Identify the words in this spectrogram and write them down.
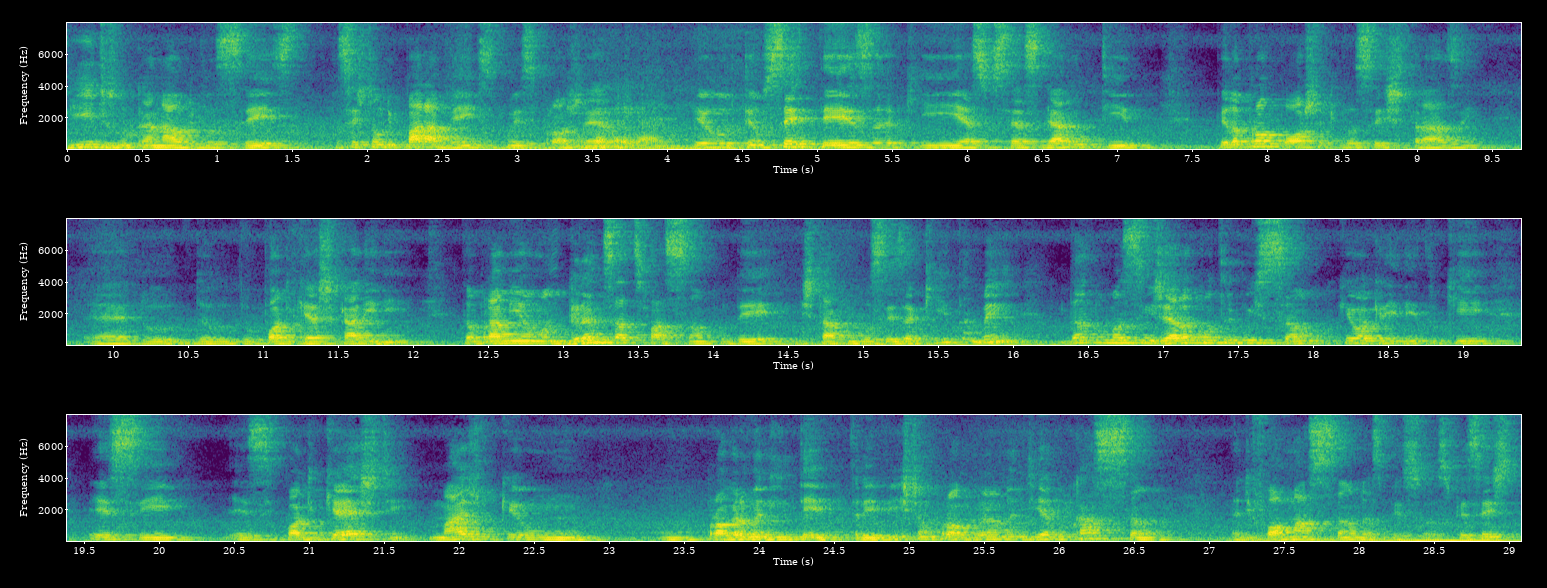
vídeos no canal de vocês. Vocês estão de parabéns com esse projeto. Obrigado. Eu tenho certeza que é sucesso garantido pela proposta que vocês trazem é, do, do, do podcast Cariri. Então, para mim é uma grande satisfação poder estar com vocês aqui e também dando uma singela contribuição, porque eu acredito que esse, esse podcast, mais do que um, um programa de entrevista, é um programa de educação, né, de formação das pessoas. Vocês,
